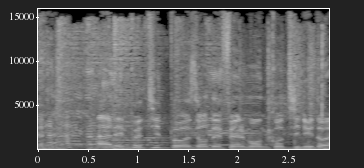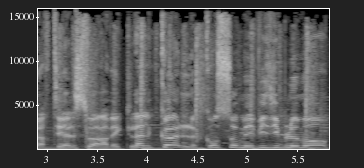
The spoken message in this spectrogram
Allez, petite pause, on défait le monde continue dans RTL Soir avec l'alcool consommé visiblement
